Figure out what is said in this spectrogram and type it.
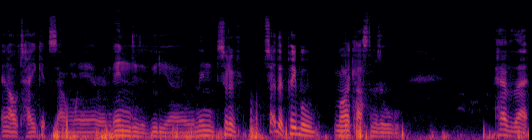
and I'll take it somewhere, and then do the video, and then sort of so that people, my customers, will have that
